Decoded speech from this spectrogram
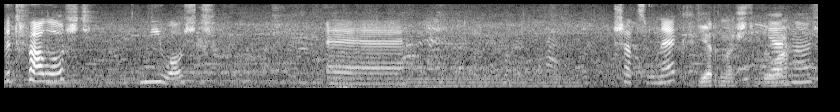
wytrwałość, miłość, e, szacunek, Wierność była. wierność.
